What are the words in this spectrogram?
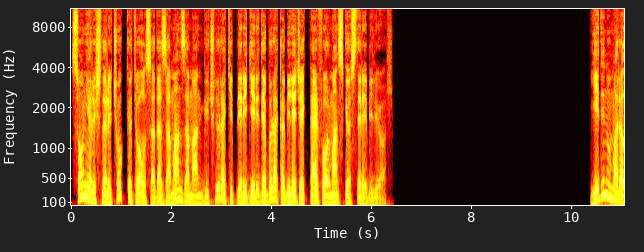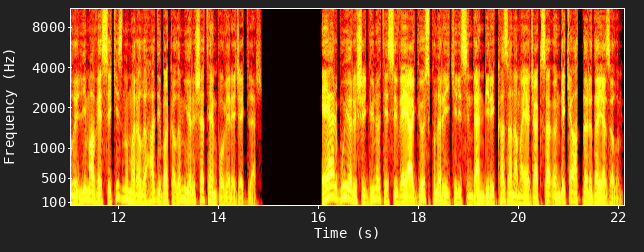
Son yarışları çok kötü olsa da zaman zaman güçlü rakipleri geride bırakabilecek performans gösterebiliyor. 7 numaralı Lima ve 8 numaralı Hadi bakalım yarışa tempo verecekler. Eğer bu yarışı gün ötesi veya Gözpınarı ikilisinden biri kazanamayacaksa öndeki atları da yazalım.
